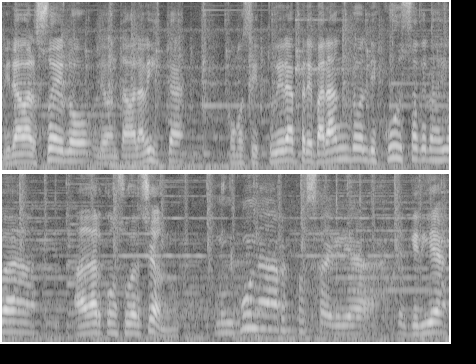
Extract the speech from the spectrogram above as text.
miraba al suelo, levantaba la vista, como si estuviera preparando el discurso que nos iba a dar con su versión. Ninguna responsabilidad. Él quería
